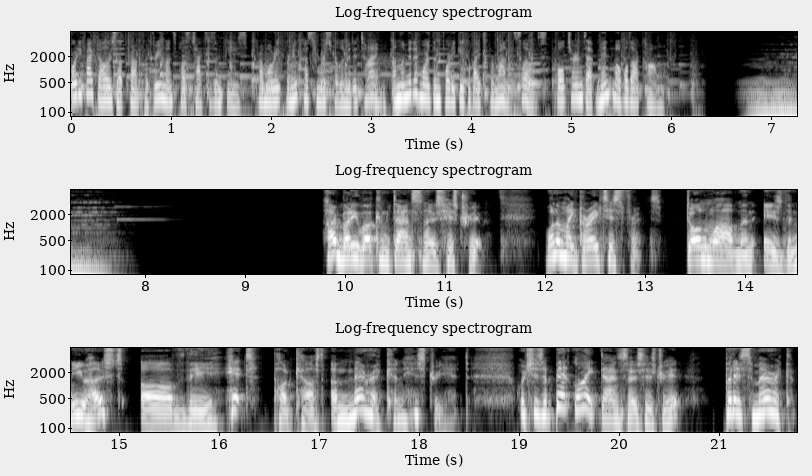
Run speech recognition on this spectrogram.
$45 upfront for three months plus taxes and fees. Promo for new customers for limited time. Unlimited more than 40 gigabytes per month. Slows. Full terms at mintmobile.com. Hi, everybody. Welcome to Dan Snow's History. One of my greatest friends, Don Wildman, is the new host of the hit podcast American History Hit, which is a bit like Dan Snow's History Hit, but it's American.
